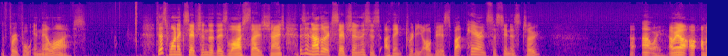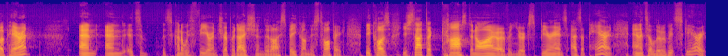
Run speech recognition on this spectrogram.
being fruitful in their lives. So that's one exception that there's life stage change. There's another exception, and this is, I think, pretty obvious, but parents are sinners too. Aren't we? I mean, I, am a parent, and, and it's, it's kind of with fear and trepidation that I speak on this topic because you start to cast an eye over your experience as a parent, and it's a little bit scary.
